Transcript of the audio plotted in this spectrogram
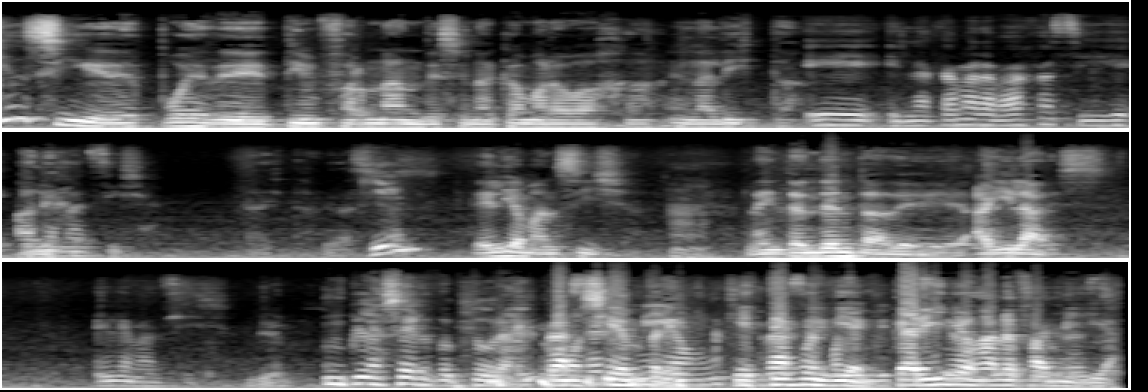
¿Quién sigue después de Tim Fernández en la Cámara Baja, en la lista? Eh, en la Cámara Baja sigue Elia Mancilla. Ahí está, gracias. ¿Quién? Elia Mancilla, ah. la intendenta de Aguilares. Elia Mancilla. Bien. Un placer, doctora, como siempre. que esté muy bien. Cariños a la familia.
